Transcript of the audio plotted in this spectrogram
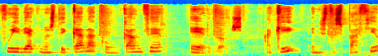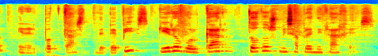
fui diagnosticada con cáncer ER2. Aquí, en este espacio, en el podcast de Pepis, quiero volcar todos mis aprendizajes,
